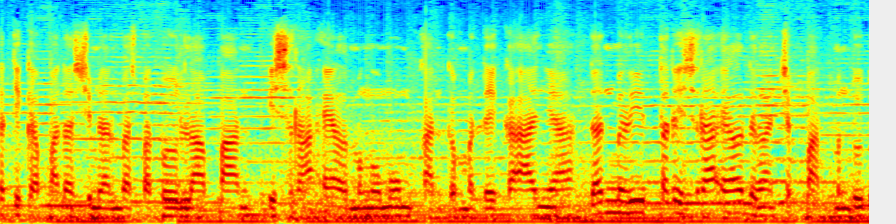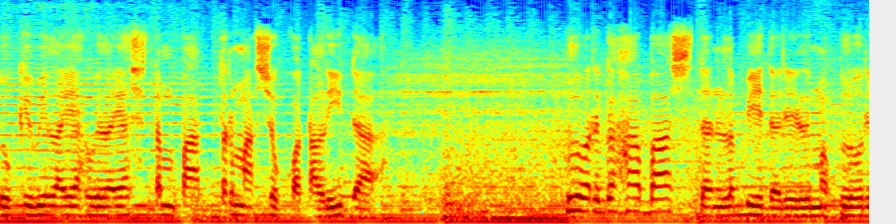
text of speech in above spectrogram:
ketika pada 1948 Israel mengumumkan kemerdekaannya dan militer Israel dengan cepat menduduki wilayah-wilayah setempat termasuk kota Lida. Keluarga Habas dan lebih dari 50.000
